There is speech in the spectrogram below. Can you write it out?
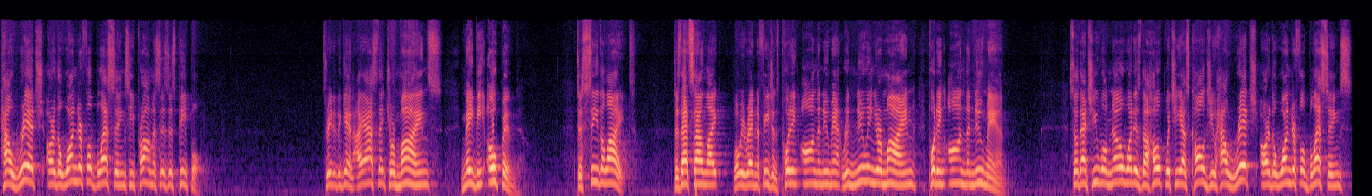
how rich are the wonderful blessings he promises his people. Let's read it again. I ask that your minds may be opened to see the light. Does that sound like what we read in Ephesians? Putting on the new man, renewing your mind, putting on the new man so that you will know what is the hope which he has called you, how rich are the wonderful blessings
